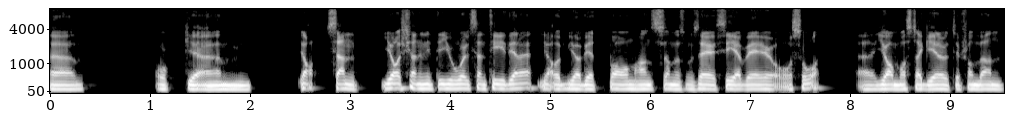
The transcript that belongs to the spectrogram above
Eh, och ehm, ja, sen jag känner inte Joel sedan tidigare. Jag, jag vet bara om hans som, som säger, CV och så. Uh, jag måste agera utifrån den,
